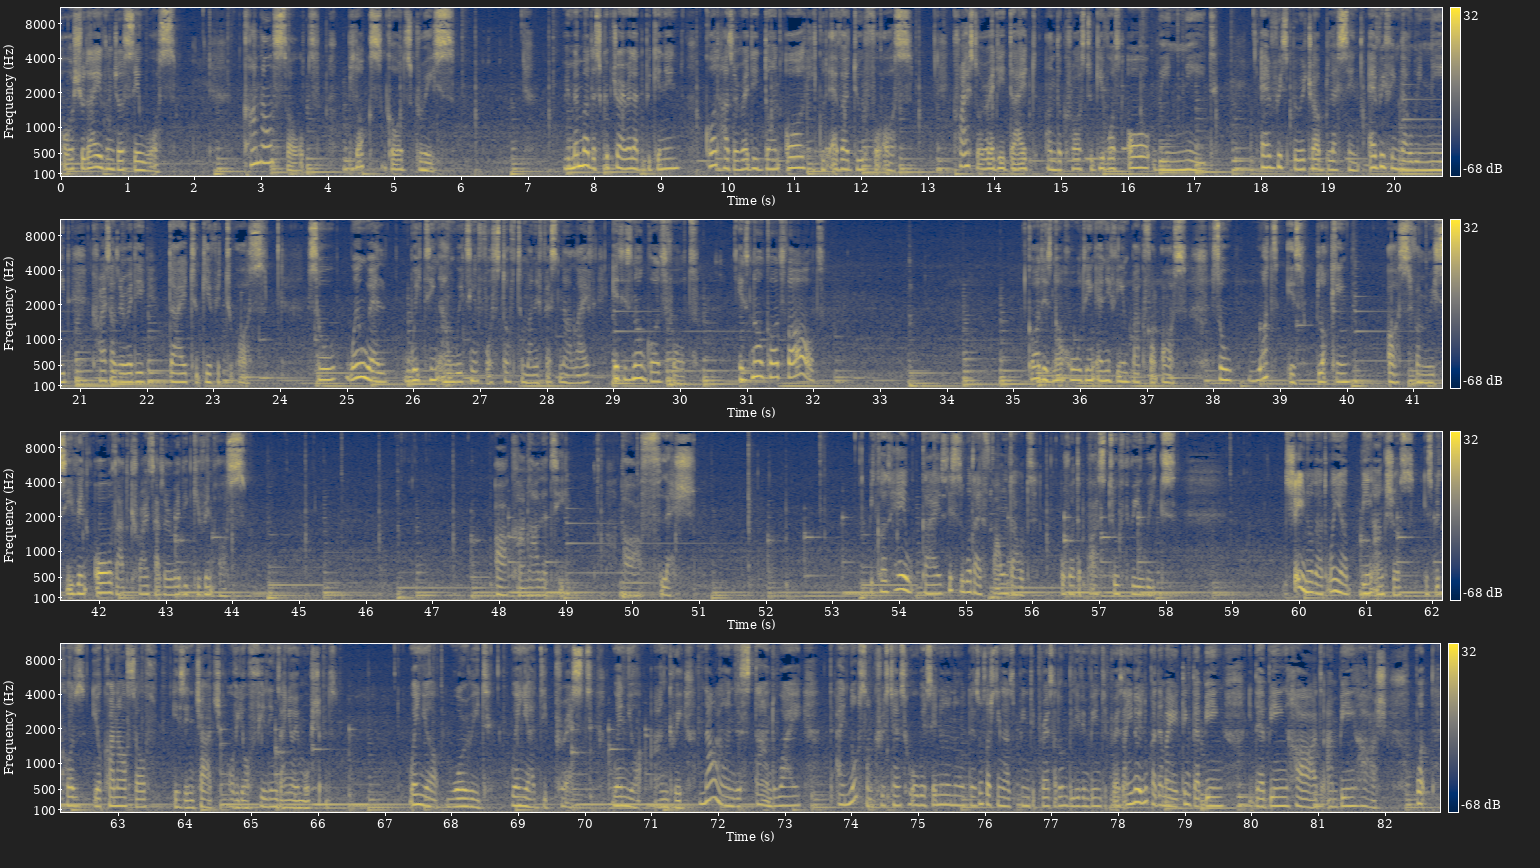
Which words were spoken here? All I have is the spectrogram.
or should I even just say worse? Carnal salt blocks God's grace. Remember the scripture I read at the beginning? God has already done all He could ever do for us. Christ already died on the cross to give us all we need. Every spiritual blessing, everything that we need, Christ has already died to give it to us. So when we're waiting and waiting for stuff to manifest in our life, it is not God's fault. It's not God's fault. God is not holding anything back from us. So, what is blocking us from receiving all that Christ has already given us. Our carnality, our flesh. Because, hey, guys, this is what I found out over the past two, three weeks. Sure, you know that when you're being anxious, it's because your carnal self is in charge of your feelings and your emotions. When you're worried, when you're depressed, when you're angry. Now I understand why I know some Christians who always say, No, no, no, there's no such thing as being depressed. I don't believe in being depressed. And you know, you look at them and you think they're being they're being hard and being harsh. But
